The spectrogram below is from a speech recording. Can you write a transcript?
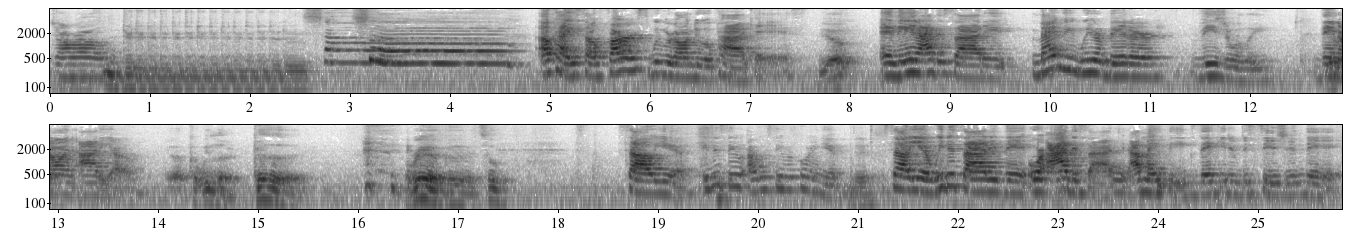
John Show. Okay, so first we were gonna do a podcast. Yep. And then I decided maybe we are better visually than yep. on audio. Yeah, cause we look good. real good too. So yeah, is it still? Are we still recording? Yeah. Yes. So yeah, we decided that, or I decided, I made the executive decision that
